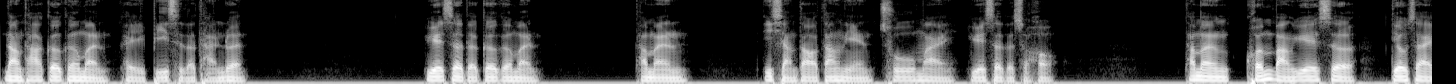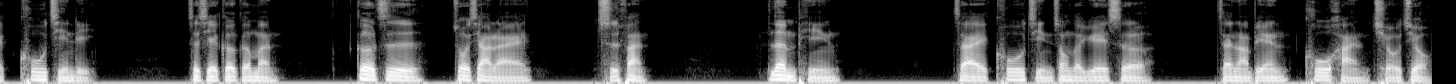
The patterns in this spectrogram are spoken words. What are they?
让他哥哥们可以彼此的谈论。约瑟的哥哥们，他们一想到当年出卖约瑟的时候，他们捆绑约瑟，丢在枯井里。这些哥哥们各自坐下来吃饭，任凭在枯井中的约瑟在那边哭喊求救。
